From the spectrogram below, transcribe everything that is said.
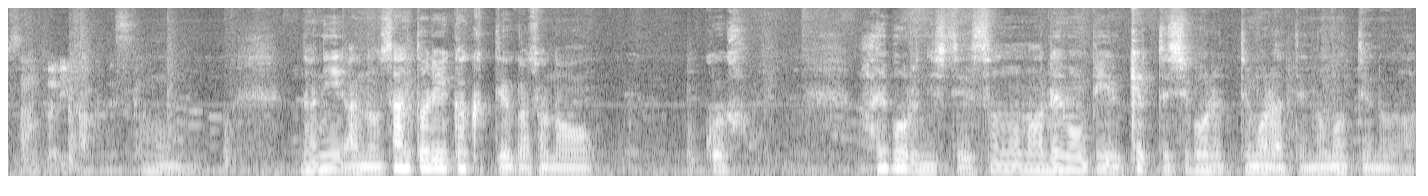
サントリー角ですか？うん。何あのサントリー角っていうかそのこうハハイボールにしてそのままレモンピールキュッて絞ってもらって飲むっていうのが。あ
